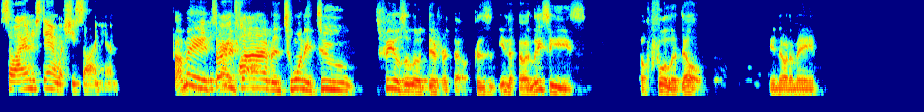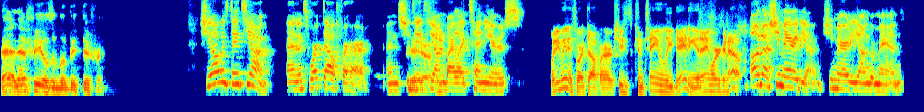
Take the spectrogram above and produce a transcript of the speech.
so I understand what she saw in him. I mean, 35 and 22 feels a little different though, because you know, at least he's a full adult. You know what I mean? That that feels a little bit different. She always dates young, and it's worked out for her. And she dates young by like 10 years. What do you mean it's worked out for her? She's continually dating. It ain't working out. Oh no, she married young. She married a younger man.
